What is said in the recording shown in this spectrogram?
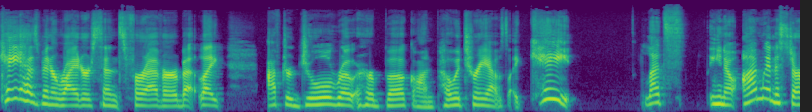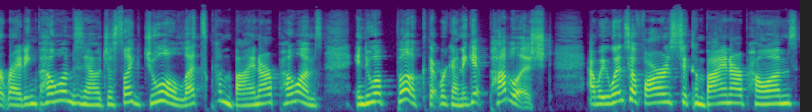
Kate has been a writer since forever, but like after Jewel wrote her book on poetry, I was like, Kate, let's you know, I'm going to start writing poems now, just like Jewel. Let's combine our poems into a book that we're going to get published. And we went so far as to combine our poems.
